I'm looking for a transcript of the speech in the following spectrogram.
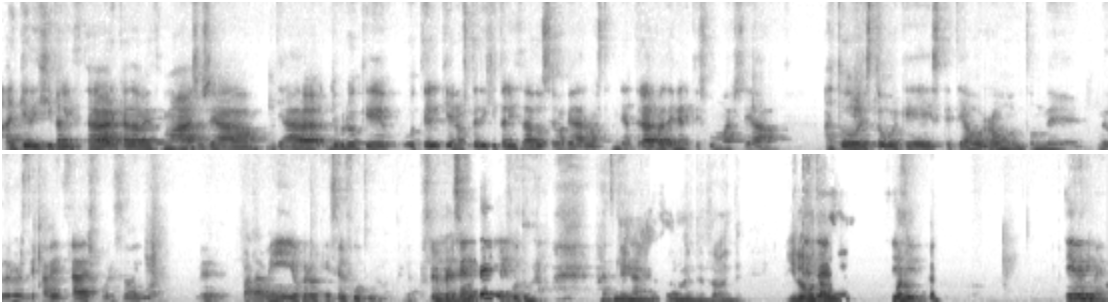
hay que digitalizar cada vez más. O sea, ya yo creo que hotel que no esté digitalizado se va a quedar bastante atrás, va a tener que sumarse a, a todo esto porque es que te ahorra un montón de, de dolores de cabeza, de esfuerzo y bueno eh, para mí yo creo que es el futuro. Pues el presente y el futuro. Sí, totalmente, totalmente. Y luego también... bueno, Dime, dime.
